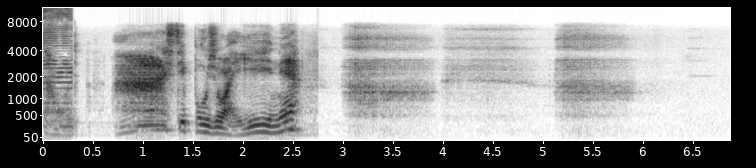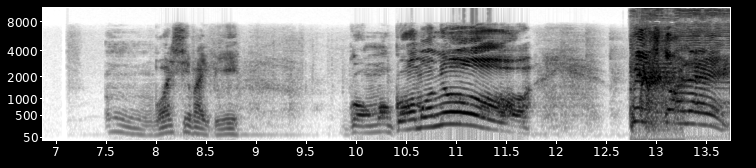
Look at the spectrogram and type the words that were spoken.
tá onde? Ah, você pousou aí, né? Hum, agora você vai ver. Gomo, gomo, no! Pistole!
